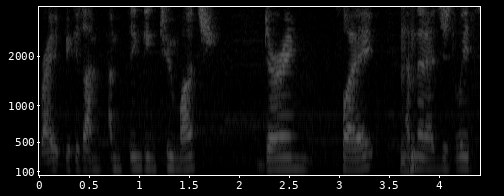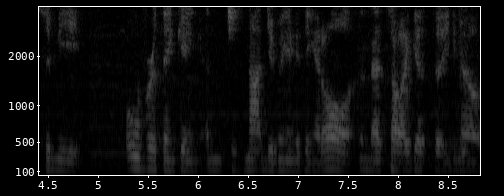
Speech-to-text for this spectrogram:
right? Because I'm I'm thinking too much during play, mm-hmm. and then it just leads to me overthinking and just not doing anything at all, and that's how I get the you know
